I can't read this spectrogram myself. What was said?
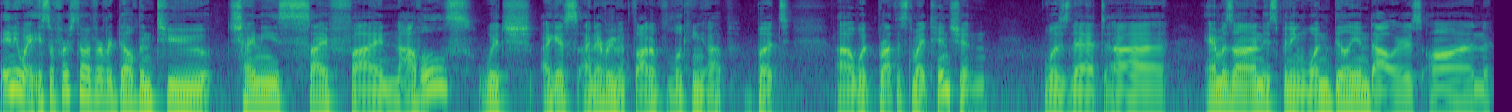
Anyway, it's the first time I've ever delved into Chinese sci fi novels, which I guess I never even thought of looking up. But uh, what brought this to my attention was that uh, Amazon is spending $1 billion on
